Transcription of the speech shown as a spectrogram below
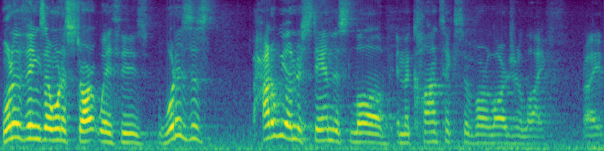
One of the things I want to start with is what is this? How do we understand this love in the context of our larger life, right?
